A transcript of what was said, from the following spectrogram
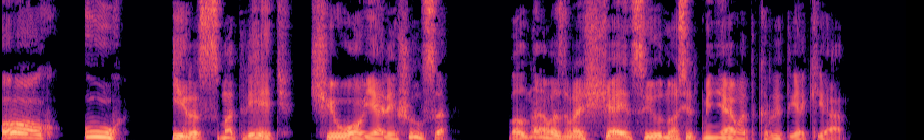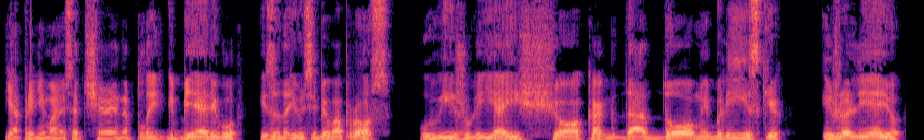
«Ох, ух!» и рассмотреть, чего я лишился, волна возвращается и уносит меня в открытый океан. Я принимаюсь отчаянно плыть к берегу и задаю себе вопрос, увижу ли я еще когда дом и близких, и жалею,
